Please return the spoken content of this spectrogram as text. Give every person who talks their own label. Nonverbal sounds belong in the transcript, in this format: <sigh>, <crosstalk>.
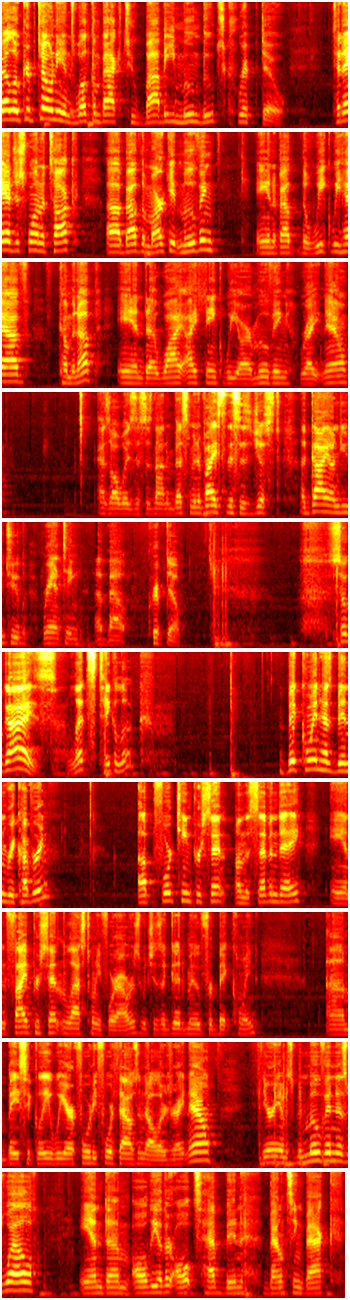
Speaker 1: Fellow Kryptonians, welcome back to Bobby Moonboots Crypto. Today I just want to talk uh, about the market moving and about the week we have coming up and uh, why I think we are moving right now. As always, this is not investment advice. This is just a guy on YouTube ranting about crypto. So guys, let's take a look. Bitcoin has been recovering, up 14% on the 7-day and 5% in the last 24 hours, which is a good move for Bitcoin. Um, basically, we are $44,000 right now. Ethereum's been moving as well, and um, all the other alts have been bouncing back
